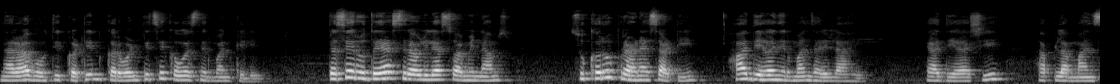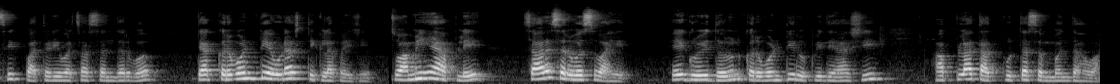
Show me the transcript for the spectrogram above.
नारळाभोवती कठीण करवंटीचे कवच निर्माण केले. तसे हृदयात स्थिरावलेल्या स्वामींनाम सुखरूप राहण्यासाठी हा देह निर्माण झालेला आहे. ह्या देहाशी आपला मानसिक पातळीवरचा संदर्भ त्या करवंटी एवढाच टिकला पाहिजे. स्वामी हे आपले सारं सर्वस्व आहेत. हे गृहीत धरून करवंटी रूपी देहाशी आपला तात्पुरता संबंध हवा.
